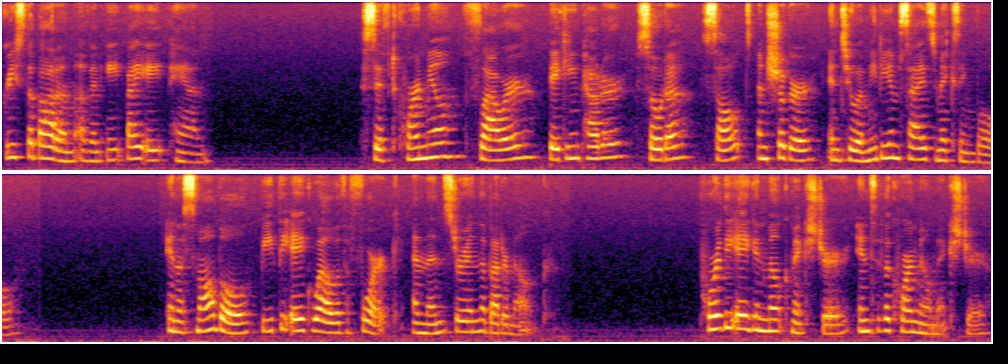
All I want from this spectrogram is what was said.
Grease the bottom of an 8x8 pan. Sift cornmeal, flour, baking powder, soda, salt, and sugar into a medium sized mixing bowl. In a small bowl, beat the egg well with a fork and then stir in the buttermilk. Pour the egg and milk mixture into the cornmeal mixture.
